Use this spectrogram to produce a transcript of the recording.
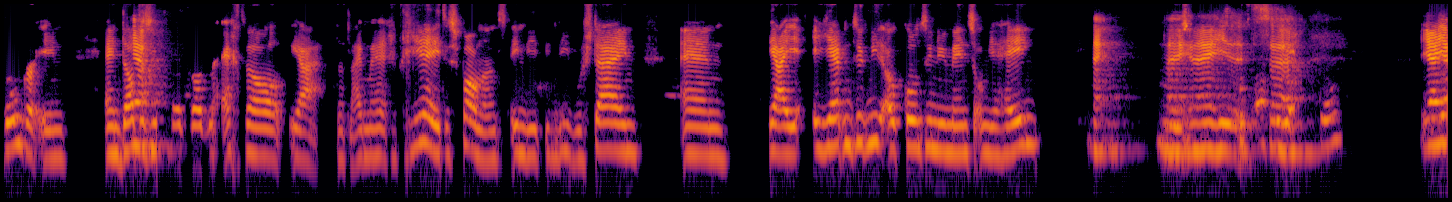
donker in. En dat is iets wat me echt wel, ja, dat lijkt me echt rete spannend in die, in die woestijn. En ja, je, je hebt natuurlijk niet ook continu mensen om je heen. Nee, nee, dus, nee. Het, uh, ja, je,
